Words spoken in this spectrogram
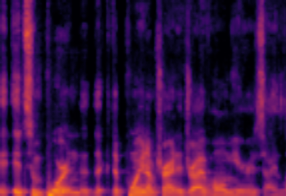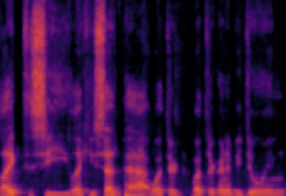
it, it's important. that The, the point I'm trying to drive home here is I like to see, like you said, Pat, what they're what they're going to be doing.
